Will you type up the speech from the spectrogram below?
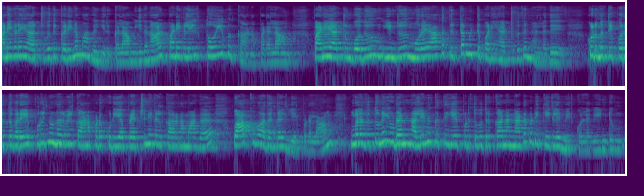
பணிகளை ஆற்றுவது கடினமாக இருக்கலாம். இதனால் பணிகளில் தொய்வு காணப்படலாம். பணியாற்றும் போது இன்று முறையாக திட்டமிட்டு பணியாற்றுவது நல்லது. குடும்பத்தை பொறுத்தவரை புரிந்துணர்வில் காணப்படக்கூடிய பிரச்சனைகள் காரணமாக வாக்குவாதங்கள் ஏற்படலாம். உங்களது துணையுடன் நல்லிணக்கத்தை ஏற்படுத்துவதற்கான நடவடிக்கைகளை மேற்கொள்ள வேண்டும்.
